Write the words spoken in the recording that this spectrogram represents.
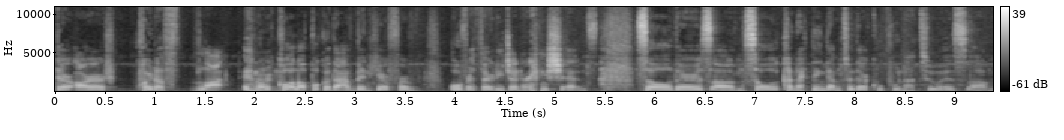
there are quite a lot in our Ko'olaupoko that have been here for over 30 generations. So there's um, so connecting them to their kupuna too is um,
